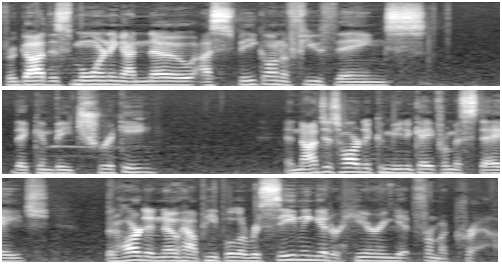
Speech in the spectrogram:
For God, this morning, I know I speak on a few things that can be tricky and not just hard to communicate from a stage, but hard to know how people are receiving it or hearing it from a crowd.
